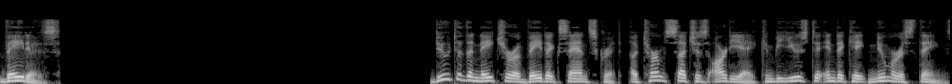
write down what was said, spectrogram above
Vedas Due to the nature of Vedic Sanskrit, a term such as Ardya can be used to indicate numerous things,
